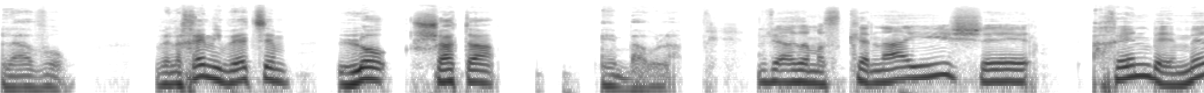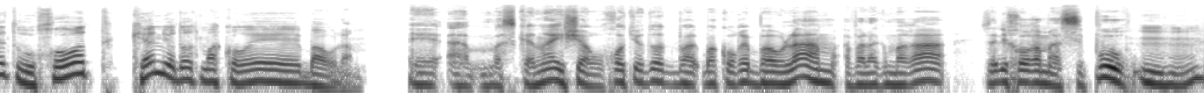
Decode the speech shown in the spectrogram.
לעבור. ולכן היא בעצם לא שטה אה, בעולם. ואז המסקנה היא שאכן באמת רוחות כן יודעות מה קורה בעולם. אה, המסקנה היא שהרוחות יודעות מה קורה בעולם, אבל הגמרא, זה לכאורה מהסיפור, מהמם.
